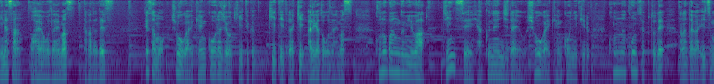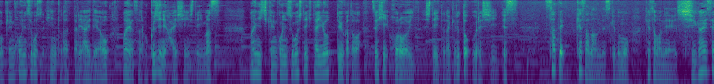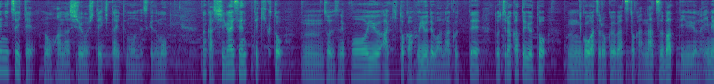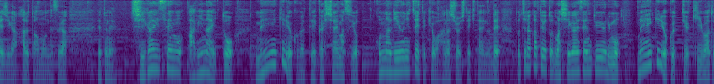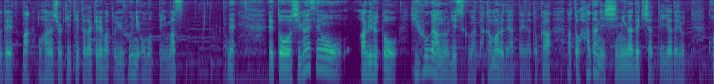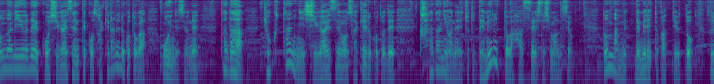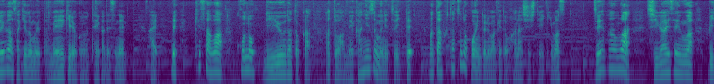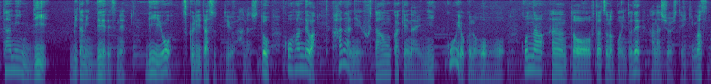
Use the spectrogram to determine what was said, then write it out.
皆さんおはようございます。高田です。今朝も生涯健康ラジオを聞いて聞いていただきありがとうございます。この番組は人生100年時代を生涯健康に生きるこんなコンセプトであなたがいつも健康に過ごすヒントだったりアイデアを毎朝6時に配信しています。毎日健康に過ごしていきたいよっていう方は是非フォローしていただけると嬉しいです。さて今朝なんですけども今朝はね紫外線についてのお話をしていきたいと思うんですけどもなんか紫外線って聞くとうんそうですねこういう秋とか冬ではなくってどちらかというと、うん、5月6月とか夏場っていうようなイメージがあるとは思うんですがえっとね紫外線を浴びないと免疫力が低下しちゃいますよこんな理由について今日は話をしていきたいのでどちらかというと、まあ、紫外線というよりも免疫力っていうキーワードで、まあ、お話を聞いていただければというふうに思っています。で、えっと、紫外線を浴びると皮膚がんのリスクが高まるであったりだとかあと肌にシミができちゃって嫌だよ。こんな理由でこう紫外線ってこう避けられることが多いんですよね。ただ極端に紫外線を避けることで体にはねちょっとデメリットが発生してしまうんですよ。どんなデメリットかっていうとそれが先ほども言った免疫力の低下ですね。はい。で今朝はこの理由だとかあとはメカニズムについてまた2つのポイントに分けてお話ししていきます。前半は紫外線はビタミン D ビタミン D ですね。D を作り出すっていう話と後半では肌に負担をかけない日光浴の方法。こんなうんと2つのポイントで話をしていきます。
